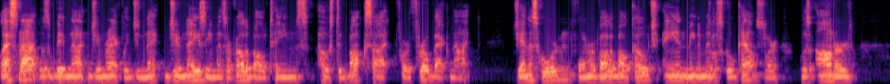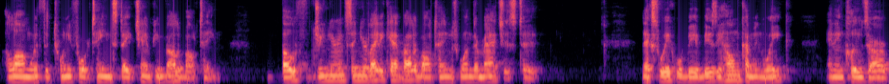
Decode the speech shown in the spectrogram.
Last night was a big night in Jim Rackley Gymna- Gymnasium as our volleyball teams hosted Bauxite for a throwback night. Janice Horton, former volleyball coach and Mena Middle School counselor, was honored along with the 2014 state champion volleyball team. Both junior and senior Lady Cat volleyball teams won their matches too. Next week will be a busy homecoming week and includes our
